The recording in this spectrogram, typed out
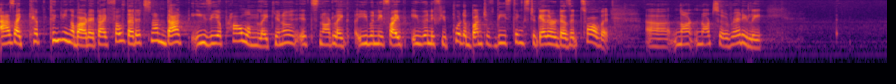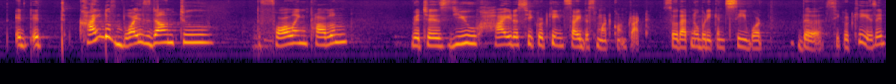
as I kept thinking about it, I felt that it's not that easy a problem. Like, you know, it's not like even if, I, even if you put a bunch of these things together, does it solve it? Uh, not, not so readily. It, it kind of boils down to the following problem, which is you hide a secret key inside the smart contract so that nobody can see what the secret key is. It,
